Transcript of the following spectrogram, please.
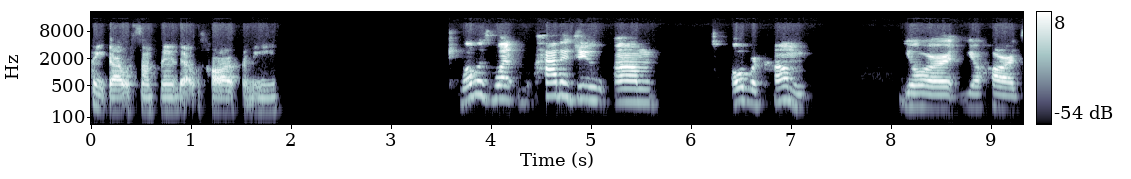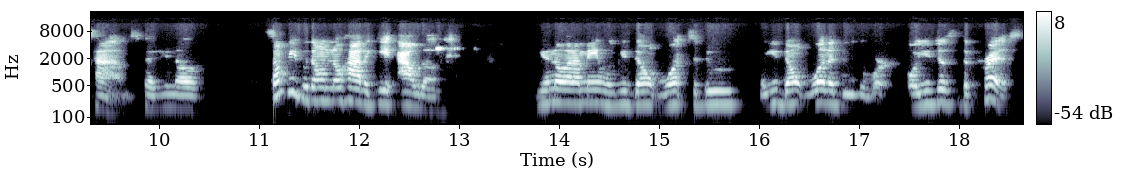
think that was something that was hard for me. What was what how did you um overcome your your hard times? Because you know, some people don't know how to get out of it. You know what I mean? When you don't want to do when you don't want to do the work or you're just depressed,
